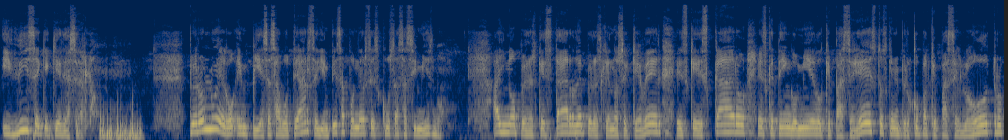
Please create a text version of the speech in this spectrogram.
Y dice que quiere hacerlo. Pero luego empieza a sabotearse y empieza a ponerse excusas a sí mismo. Ay, no, pero es que es tarde, pero es que no sé qué ver, es que es caro, es que tengo miedo que pase esto, es que me preocupa que pase lo otro.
